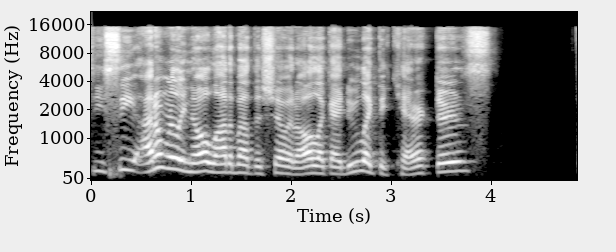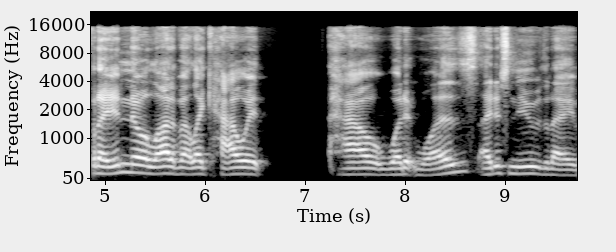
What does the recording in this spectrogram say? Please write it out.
You see, I don't really know a lot about the show at all. Like I do like the characters, but I didn't know a lot about like how it how what it was. I just knew that I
